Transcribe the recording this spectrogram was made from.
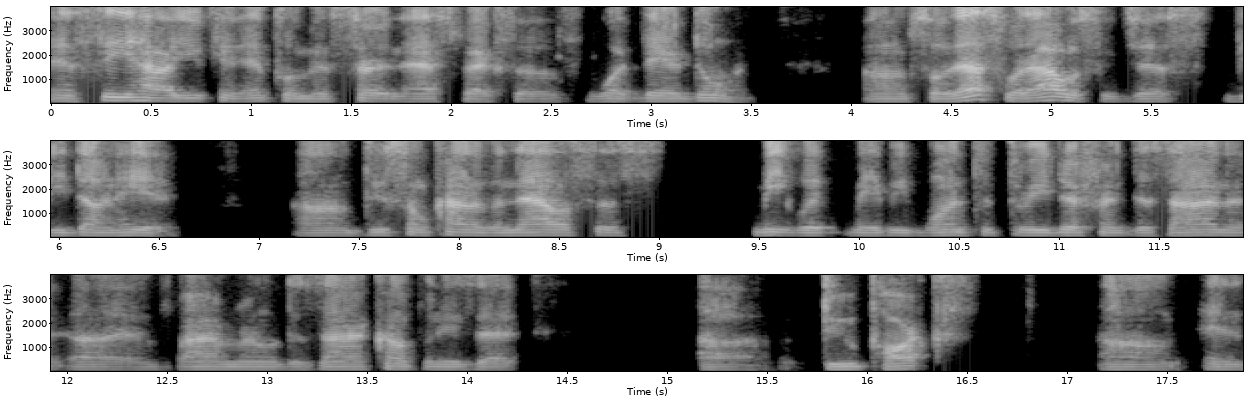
and see how you can implement certain aspects of what they're doing. Um, so that's what I would suggest be done here. Um, do some kind of analysis, meet with maybe one to three different design, uh, environmental design companies that uh, do parks, um, and,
